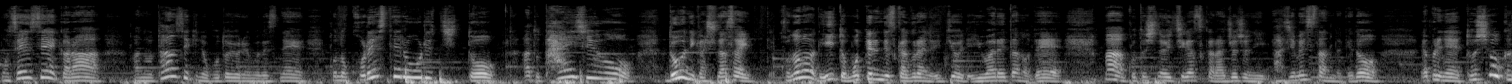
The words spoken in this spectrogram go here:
もう先生からあの胆石のことよりもですねこのコレステロール値とあと体重をどうにかしなさいってこのままでいいと思ってるんですかぐらいの勢いで言われたのでまあ今年の1月から徐々に始めてたんだけどやっぱりね年を重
